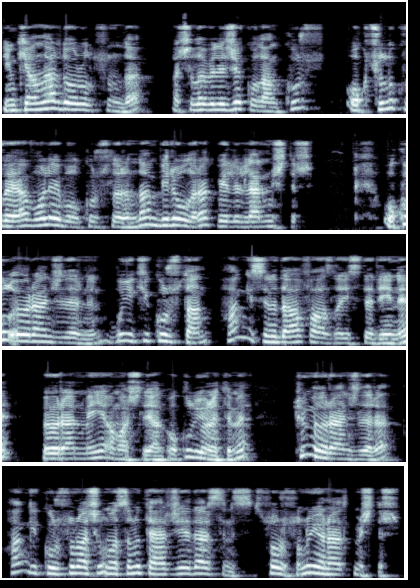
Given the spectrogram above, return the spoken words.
İmkanlar doğrultusunda açılabilecek olan kurs okçuluk veya voleybol kurslarından biri olarak belirlenmiştir. Okul öğrencilerinin bu iki kurstan hangisini daha fazla istediğini öğrenmeyi amaçlayan okul yönetimi tüm öğrencilere hangi kursun açılmasını tercih edersiniz sorusunu yöneltmiştir.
